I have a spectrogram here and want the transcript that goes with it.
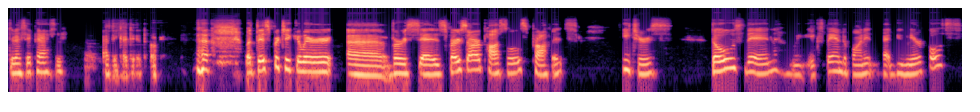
Did I say pastor? I think I did. Okay. but this particular uh, verse says, First are apostles, prophets, teachers. Those then, we expand upon it, that do miracles.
